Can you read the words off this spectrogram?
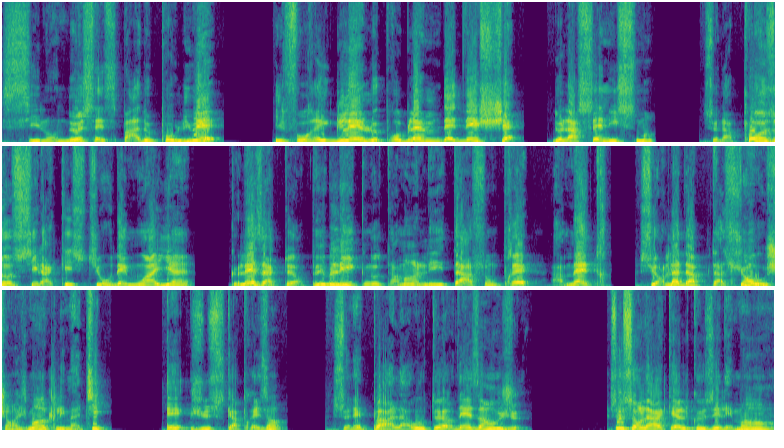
si l'on ne cesse pas de polluer. Il faut régler le problème des déchets, de l'assainissement. Cela pose aussi la question des moyens que les acteurs publics, notamment l'État, sont prêts à mettre sur l'adaptation au changement climatique. Et jusqu'à présent, ce n'est pas à la hauteur des enjeux. Ce sont là quelques éléments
